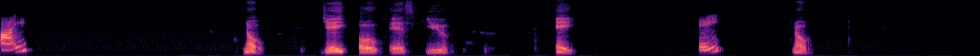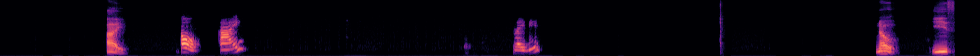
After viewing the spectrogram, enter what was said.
J-O-S-U-I? No. J-O-S-U-A. A? No. I. Oh, I? Like this? No. Is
